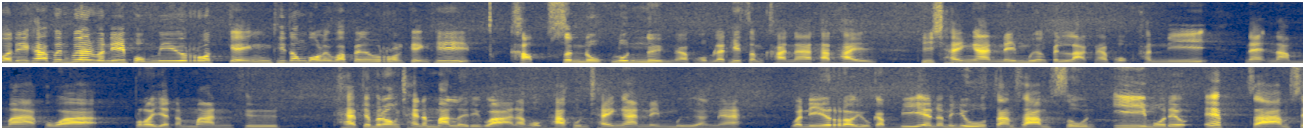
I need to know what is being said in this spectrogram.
วัสดีครับเพื่อนๆ วันนี้ผมมีรถเก๋งที่ต้องบอกเลยว่าเป็นรถเก๋งที่ขับสนุกรุ่นหนึ่งนะผมและที่สำคัญนะถ้าไทยที่ใช้งานในเมืองเป็นหลักนะผมคันนี้แนะนำมากเพราะว่าประหยัดน้ำมันคือแทบจะไม่ต้องใช้น้ำมันเลยดีกว่านะผมถ้าคุณใช้งานในเมืองนะวันนี้เราอยู่กับ BMW 330e โมเดล F30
